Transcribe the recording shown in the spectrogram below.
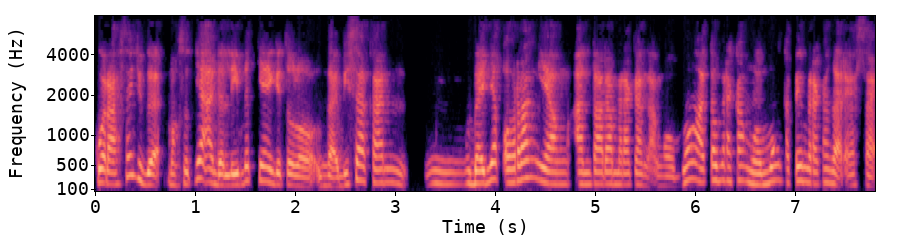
kurasa juga maksudnya ada limitnya gitu loh. Nggak bisa kan mm, banyak orang yang antara mereka nggak ngomong atau mereka ngomong tapi mereka nggak rese.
